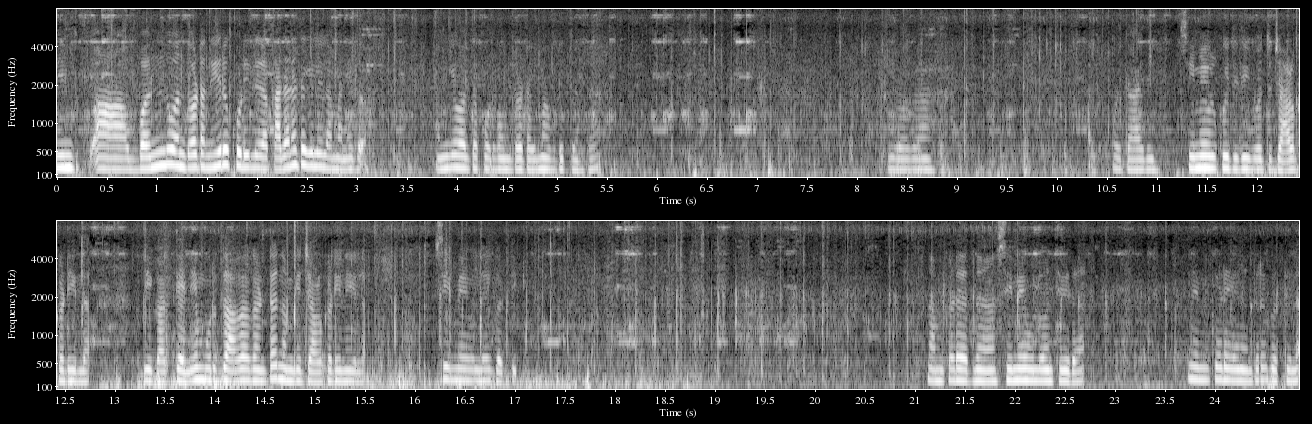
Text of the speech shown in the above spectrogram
ನಿಂತು ಬಂದು ಒಂದು ತೋಟ ನೀರು ಕುಡಿಲಿಲ್ಲ, ಕದನ ತೆಗಿಲಿಲ್ಲ ಮನೆಗೆ. ಹಂಗೆ ಹೊಲ್ತಾ ಕೊಡ್ಕೊಂಬಿಟ್ಟು ಟೈಮ್ ಆಗ್ಬಿಟ್ಟಿತ್ತು ಅಂತ. ಇವಾಗ ಹೋಯ್ತಾ ಇದ್ದೀನಿ. ಸೀಮೆ ಹುಲ್ ಕುಯ್ತಿದ್ದೀವಿ ಇವತ್ತು ಜಾಳ ಕಡಿ ಇಲ್ಲ. ಈಗ ತೆನೆ ಮುರಿದು ಆಗೋ ಗಂಟ ನಮಗೆ ಜಾಳ ಕಡಿನೇ ಇಲ್ಲ. ಸೀಮೆ ಹುಲ್ಲೇ ಗಟ್ಟಿ. ನಮ್ಮ ಕಡೆ ಅದನ್ನ ಸೀಮೆ ಹುಲ್ಲು ಅಂತಿದೆ ನಿಮ್ಮ ಕಡೆ ಏನಂತಾರೆ ಗೊತ್ತಿಲ್ಲ.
